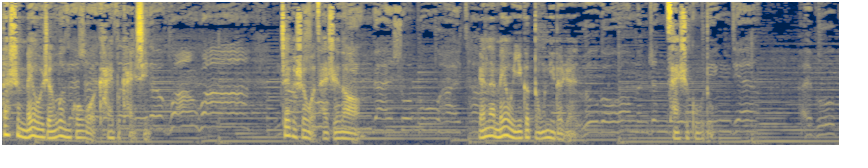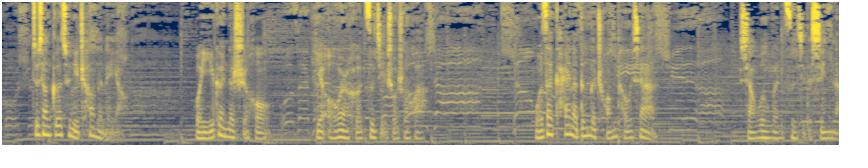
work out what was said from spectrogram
但是没有人问过我开不开心。这个时候我才知道。原来没有一个懂你的人，才是孤独。就像歌曲里唱的那样，我一个人的时候，也偶尔和自己说说话。我在开了灯的床头下，想问问自己的心呢。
